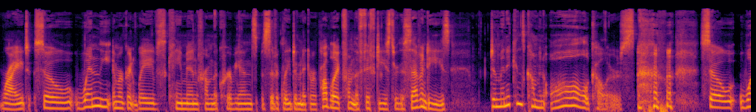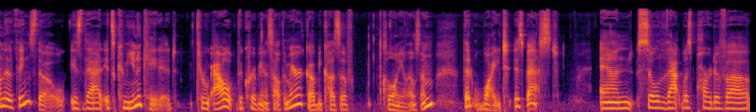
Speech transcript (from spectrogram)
right? So when the immigrant waves came in from the Caribbean, specifically Dominican Republic, from the 50s through the 70s, Dominicans come in all colors. so one of the things, though, is that it's communicated throughout the Caribbean and South America because of colonialism that white is best. And so that was part of uh,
